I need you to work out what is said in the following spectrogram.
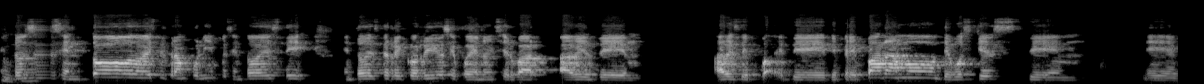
Entonces, en todo este trampolín, pues en todo este, en todo este recorrido se pueden observar aves de, aves de, de, de prepáramo, de bosques de, de,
